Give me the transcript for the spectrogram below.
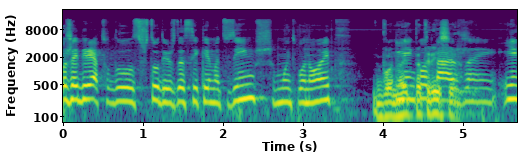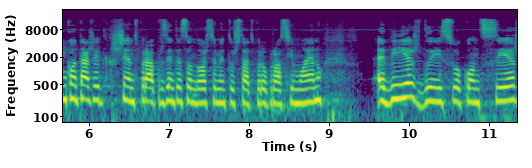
Hoje é direto dos estúdios da SIC em Matosinhos. Muito boa noite. Boa noite, e Patrícia. Contagem, e em contagem decrescente para a apresentação do Orçamento do Estado para o próximo ano, a dias de isso acontecer,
